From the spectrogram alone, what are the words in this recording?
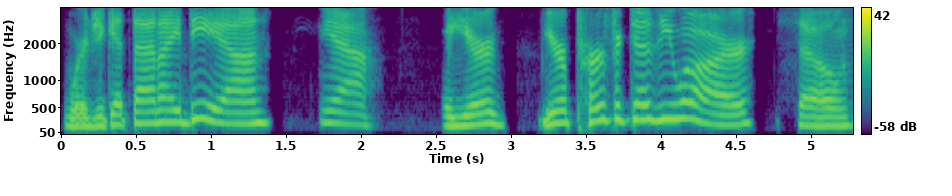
where'd you get that idea? Yeah. You're you're perfect as you are. So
